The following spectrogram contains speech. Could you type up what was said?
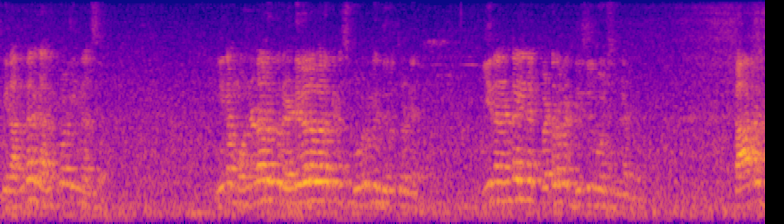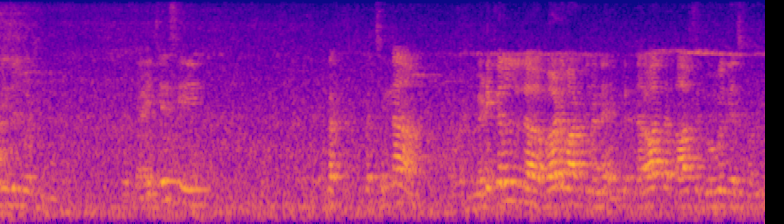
మీరు అందరికి అనుకోండి ఈయన అసలు. ఈయన మొన్నటి వరకు రెండు వేల వరకు స్కూటర్ మీద తిరుగుతుండేది ఈయన అంటే ఈయన పెట్రోల్ డీజిల్ పోసిందండి కార్లో డీజిల్ పోసిందండి దయచేసి ఒక ఒక చిన్న మెడికల్ వర్డ్ uh, వాడుతున్నానే. మీరు తర్వాత కాల్సి గూగుల్ చేసుకోండి.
